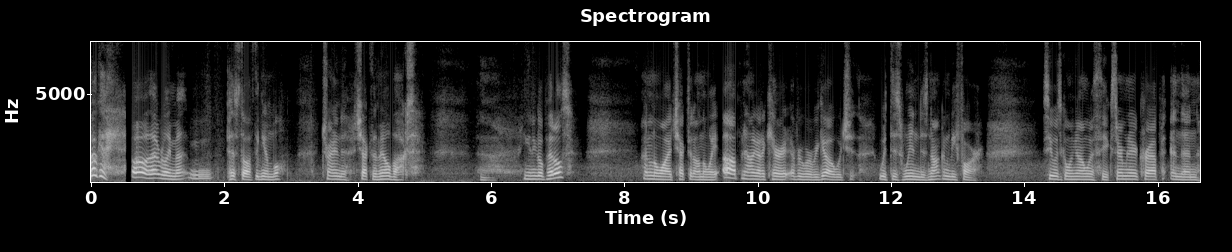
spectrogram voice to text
Okay. Oh, that really pissed off the gimbal. Trying to check the mailbox. You gonna go pedals? I don't know why I checked it on the way up. Now I gotta carry it everywhere we go, which with this wind is not gonna be far. See what's going on with the exterminator crap and then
